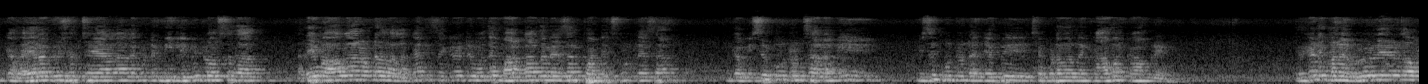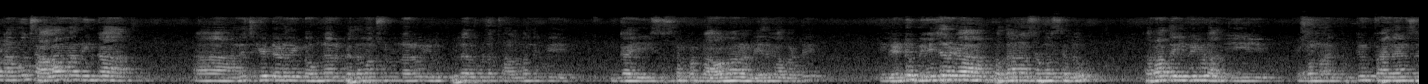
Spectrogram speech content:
ఇంకా హైయర్ అఫీషియల్ చేయాలా? లేకుంటే మీ లిమిట్లో వస్తుందా? అదేం అవగాహన ఉండదు వాళ్ళ కానీ సెక్రటరీ పోతే మాట్లాడతలేదు సార్ పట్టించుకుంటలేదు సార్. ఇంకా విసుక్కుంటుంది సార్ అని విసుక్కుంటుండని చెప్పి చెప్పడం అనే కామన్ కాంప్లైంట్ ఎందుకంటే మనం రూరల్ ఏరియాలో ఉన్నాము చాలా మంది ఇంకా అన్ఎడ్యుకేటెడ్ ఇంకా ఉన్నారు పెద్ద మనుషులు ఉన్నారు యూత్ పిల్లలు కూడా చాలా మందికి ఇంకా ఈ సిస్టమ్ పట్ల అవగాహన లేదు కాబట్టి ఈ రెండు మేజర్గా ప్రధాన సమస్యలు. తర్వాత ఇవి కూడా ఈ ఇప్పుడు మన ఫిఫ్టీన్ ఫైనాన్స్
